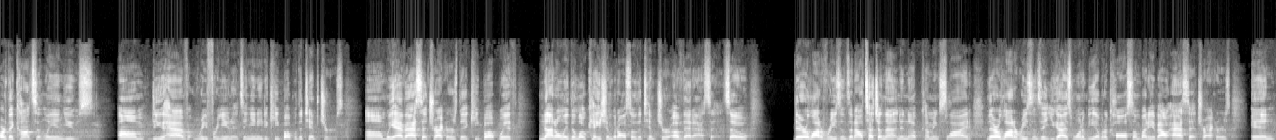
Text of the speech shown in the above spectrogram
Or are they constantly in use? Um, do you have reefer units and you need to keep up with the temperatures? Um, we have asset trackers that keep up with not only the location but also the temperature of that asset. So there are a lot of reasons, and I'll touch on that in an upcoming slide. There are a lot of reasons that you guys want to be able to call somebody about asset trackers and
